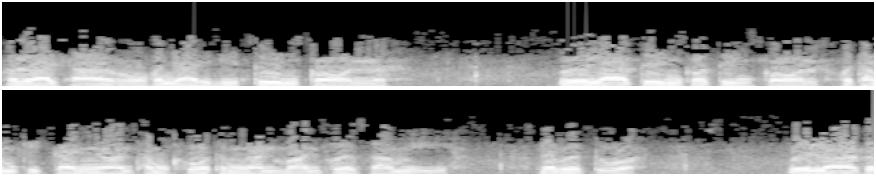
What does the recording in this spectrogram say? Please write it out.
พระราชาโรปัญญาที่ดีตื่นก่อนนะ เวลาตื่นก็ตื่นก่อนเพราะทำกิจการงานทำครัวทำงานบ้านเพื่อสามีและเพื่อตัว เวลาก็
